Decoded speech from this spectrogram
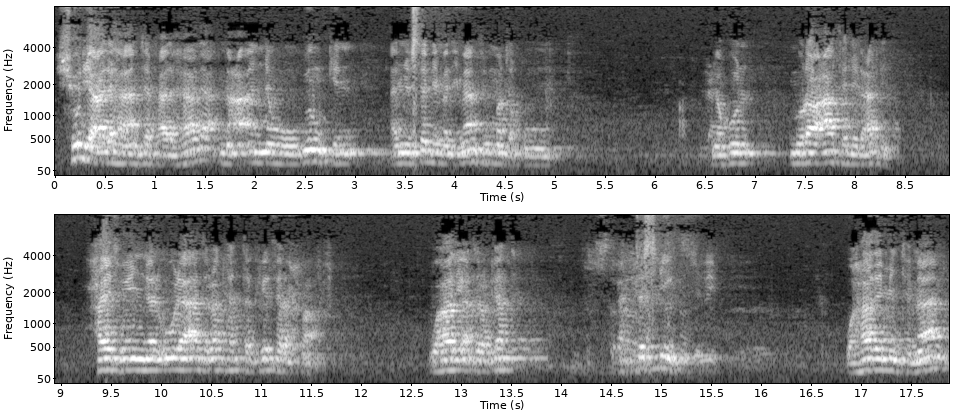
شرع لها أن تفعل هذا؟ مع أنه يمكن أن يسلم الإمام ثم تقوم. نقول مراعاة للعدل حيث إن الأولى أدركت تكبيرة الإحرام وهذه أدركت التسليم. وهذا من تمام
